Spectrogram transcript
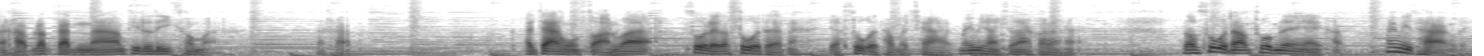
นะครับ แล้วกันน้ำที่ลีกเข้ามานะครับ อาจารย์ผมสอนว่าสู้อะไรก็สู้เถอะนะอย่าสู้กับธรรมชาติไม่มีทางชนะเขาแล้วฮะเราสู้กับน้ำท่วมได้ยังไงครับ ไม่มีทางเลย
